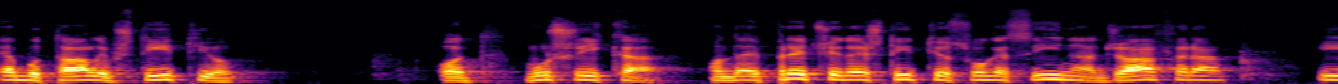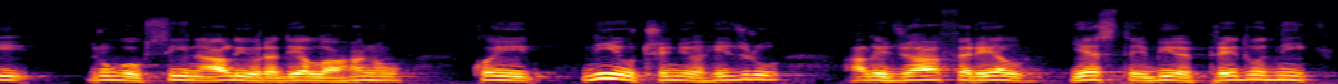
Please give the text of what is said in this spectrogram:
Ebu Talib štitio od mušrika, onda je preče da je štitio svoga sina Džafera i drugog sina Aliju radijallahu anhu, koji nije učinio hijđru, ali Džafer jel, jeste i bio je predvodnik,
